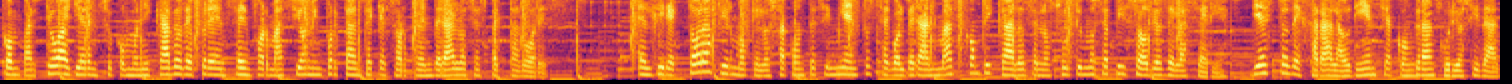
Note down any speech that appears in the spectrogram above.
compartió ayer en su comunicado de prensa información importante que sorprenderá a los espectadores. El director afirmó que los acontecimientos se volverán más complicados en los últimos episodios de la serie, y esto dejará a la audiencia con gran curiosidad.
